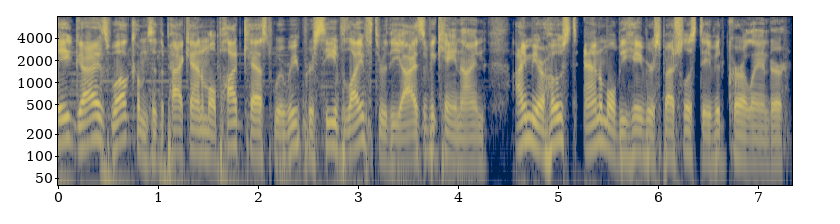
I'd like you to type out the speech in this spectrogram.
Hey guys, welcome to the Pack Animal Podcast where we perceive life through the eyes of a canine. I'm your host, animal behavior specialist David Kurlander.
